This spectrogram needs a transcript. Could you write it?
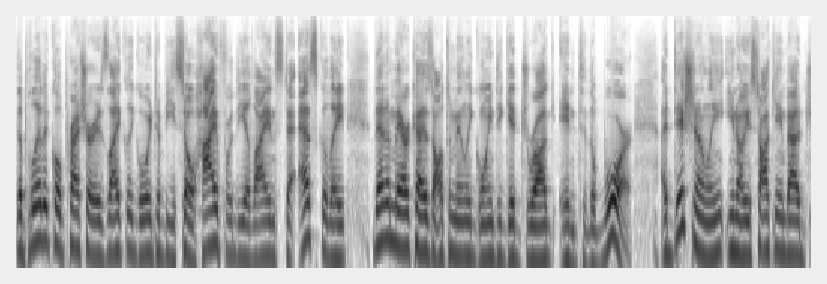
the political pressure is likely going to be so high for the alliance to escalate that America is ultimately going to get drugged into the war. Additionally, you know, he's talking about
